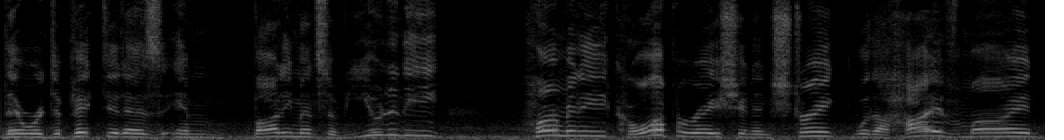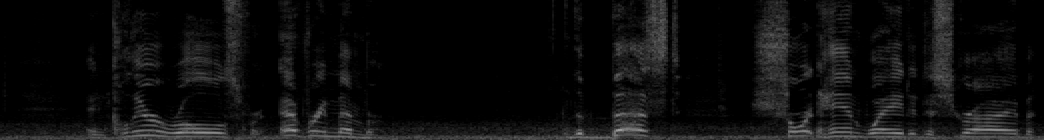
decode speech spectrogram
They were depicted as embodiments of unity, harmony, cooperation, and strength with a hive mind and clear roles for every member. The best shorthand way to describe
